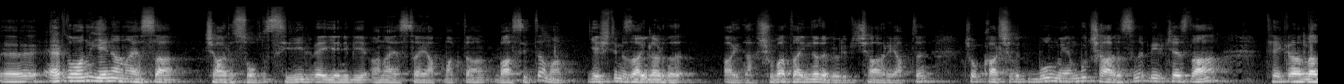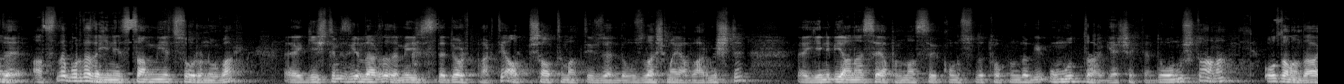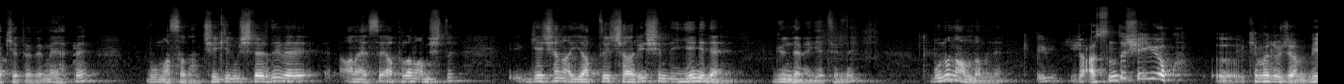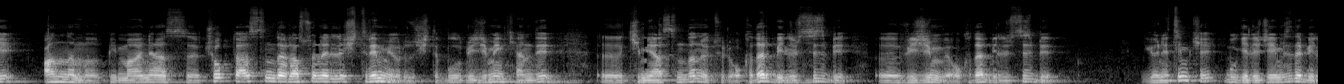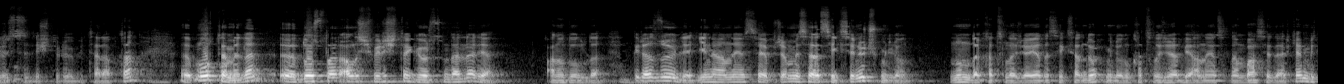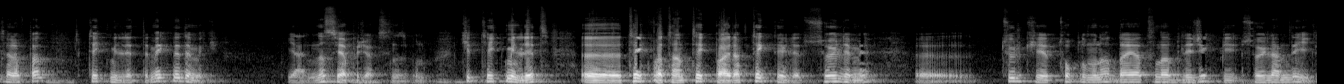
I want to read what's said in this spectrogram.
Ee, Erdoğan'ın yeni anayasa çağrısı oldu. Sivil ve yeni bir anayasa yapmaktan bahsetti ama geçtiğimiz aylarda ayda, Şubat ayında da böyle bir çağrı yaptı. Çok karşılık bulmayan bu çağrısını bir kez daha tekrarladı. Aslında burada da yine samimiyet sorunu var. Ee, geçtiğimiz yıllarda da mecliste 4 parti 66 madde üzerinde uzlaşmaya varmıştı. Ee, yeni bir anayasa yapılması konusunda toplumda bir umut da gerçekten doğmuştu ama o zaman da AKP ve MHP bu masadan çekilmişlerdi ve anayasa yapılamamıştı. Geçen ay yaptığı çağrıyı şimdi yeniden gündeme getirdi. Bunun anlamı ne? Ya aslında şey yok Ee, Kemal Hocam bir anlamı, bir manası çok da aslında rasyonelleştiremiyoruz işte bu rejimin kendi e, kimyasından ötürü o kadar belirsiz bir e, rejim ve o kadar belirsiz bir yönetim ki bu geleceğimizi de belirsizleştiriyor bir taraftan. E, muhtemelen e, dostlar alışverişte görsün derler ya Anadolu'da. Biraz öyle. Yeni anayasa yapacağım. Mesela 83 milyonun da katılacağı ya da 84 milyonun katılacağı bir anayasadan bahsederken bir taraftan tek millet demek ne demek? Yani nasıl yapacaksınız bunu? Ki tek millet, e, tek vatan, tek bayrak, tek devlet söylemi e, Türkiye toplumuna dayatılabilecek bir söylem değil.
